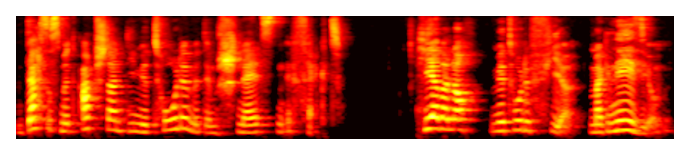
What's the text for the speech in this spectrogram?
Und das ist mit Abstand die Methode mit dem schnellsten Effekt. Hier aber noch Methode 4, Magnesium.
